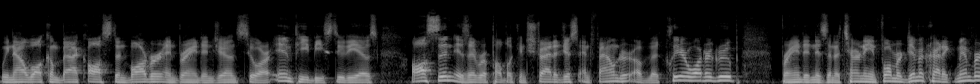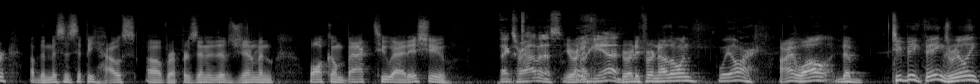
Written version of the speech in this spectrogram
We now welcome back Austin Barbour and Brandon Jones to our MPB studios. Austin is a Republican strategist and founder of the Clearwater Group. Brandon is an attorney and former Democratic member of the Mississippi House of Representatives. Gentlemen, welcome back to At Issue. Thanks for having us. You ready, again. You ready for another one? We are. All right. Well, the two big things really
